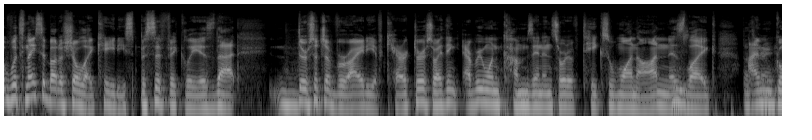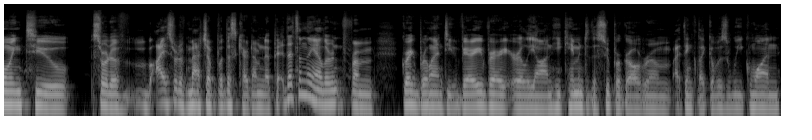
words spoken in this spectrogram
What's nice about a show like Katy specifically is that there's such a variety of characters. So I think everyone comes in and sort of takes one on and Mm. is like, I'm going to sort of I sort of match up with this character. I'm gonna pick. That's something I learned from Greg Berlanti very very early on. He came into the Supergirl room. I think like it was week one,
